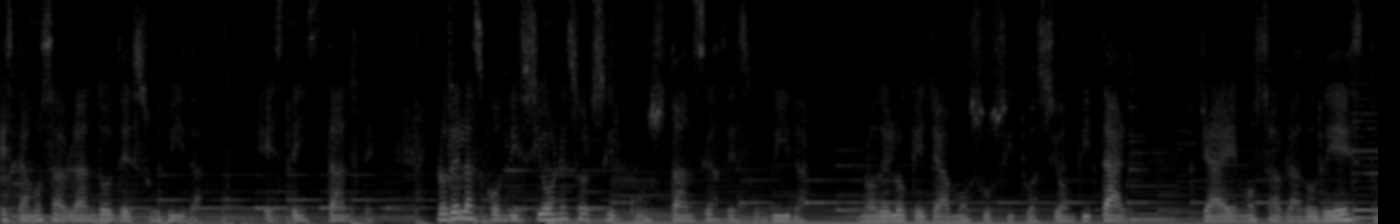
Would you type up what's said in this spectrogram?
Estamos hablando de su vida, este instante, no de las condiciones o circunstancias de su vida, no de lo que llamo su situación vital. Ya hemos hablado de esto.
